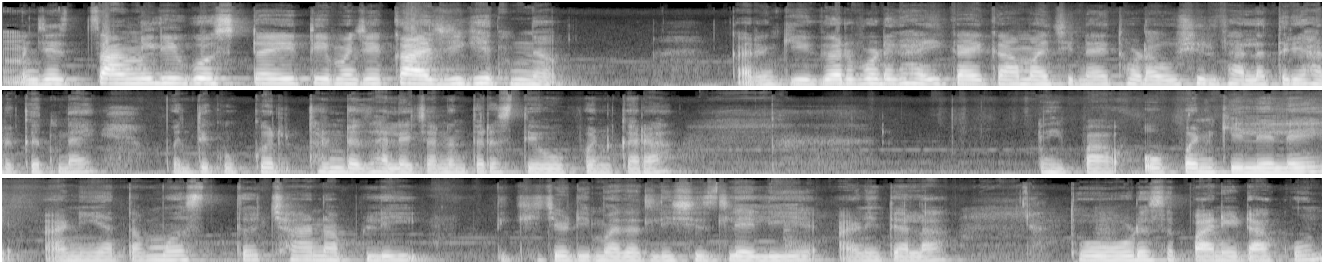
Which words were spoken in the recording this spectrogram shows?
म्हणजे चांगली गोष्ट आहे ते म्हणजे काळजी घेतणं. कारण की गडबड घाई काही कामाची नाही थोडा उशीर झाला तरी हरकत नाही पण ते कुकर थंड झाल्याच्या नंतरच ते ओपन करा. मी पा ओपन केलेलं आहे आणि आता मस्त छान आपली ती खिचडी मधातली शिजलेली आहे आणि त्याला थोडंसं पाणी टाकून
